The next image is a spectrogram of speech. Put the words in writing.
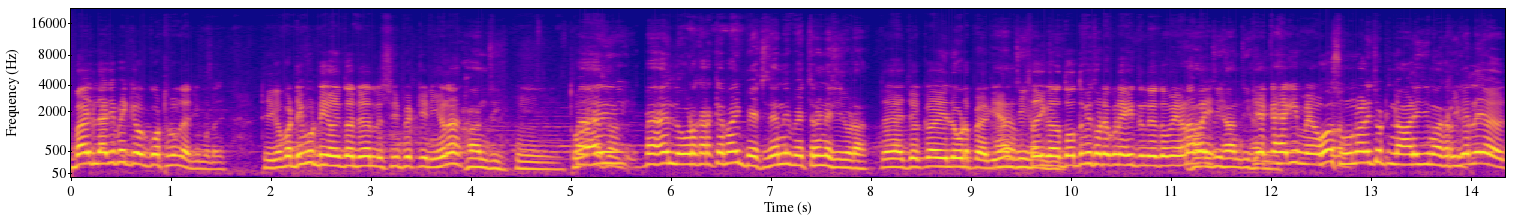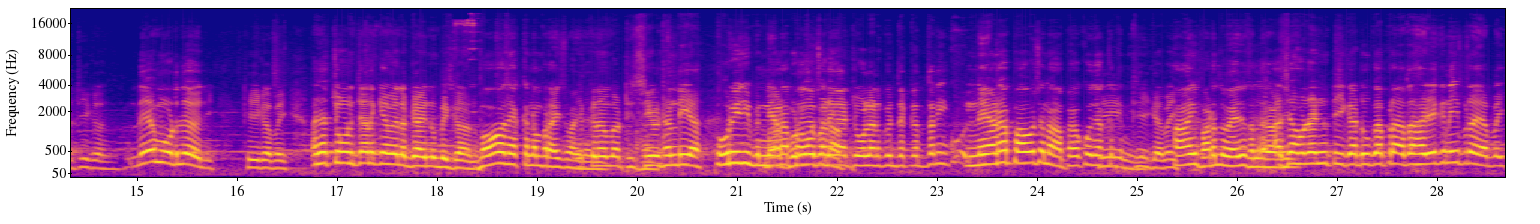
ਬਾਈ ਲੈ ਜੀ ਬਾਈ ਗੋਠ ਨੂੰ ਲੈ ਜੀ ਮੜਾ ਠੀਕ ਆ ਵੱਡੀ ਵੱਡੀ ਹੋਈ ਤਾਂ ਲੱਸੀ ਫਿੱਕੀ ਨਹੀਂ ਹਨਾ? ਹਾਂਜੀ। ਹੂੰ ਥੋੜਾ ਪੈਸੇ ਪੈਸੇ ਲੋਡ ਕਰਕੇ ਬਾਈ ਵੇਚਦੇ ਨਹੀਂ ਵੇਚਣੇ ਨਹੀਂ ਸੀ ਜੋੜਾ। ਤੇ ਜੋ ਕੋਈ ਲੋਡ ਪੈ ਗਿਆ ਸਹੀ ਗੱਲ ਦੁੱਧ ਵੀ ਤੁਹਾਡੇ ਕੋਲ ਇਹੀ ਦਿੰਦੇ ਦੋਵੇਂ ਹਨਾ ਬਾਈ ਹਾਂਜੀ ਹਾਂਜੀ ਕਿ ਇੱਕ ਹੈਗੀ ਮੈਂ ਉਹ ਸੂਣ ਵਾਲੀ ਝੋਟੀ ਨਾਲ ਹੀ ਜੀ ਮਗਰ ਠੀਕ ਆ ਲੈ ਆਇਓ ਠੀਕ ਆ। ਲੈ ਮੋੜ ਲਿਆਓ ਜੀ। ਠੀਕ ਆ ਬਾਈ ਅੱਛਾ ਚੋਣ ਚਾਣ ਕਿਵੇਂ ਲੱਗਾ ਇਹਨੂੰ ਬਿੱਗਾ ਨੂੰ? ਬਹੁਤ ਇੱਕ ਨੰਬਰ ਆਈ ਚਵਾਈ ਇੱਕ ਨੰਬਰ ਠੀਸੀ ਠੰਡੀ ਆ। ਪੂਰੀ ਜੀ ਨਿਆਣਾ ਬੁੜੇ ਪਾਓ ਬੜੇ ਆ ਚੋਲਣ ਕੋਈ ਦਿੱਕਤ ਤਾਂ ਨਹੀਂ? ਨਿਆਣਾ ਪਾਓ ਚ ਨਾ ਪਾਓ ਕੋਈ ਦਿੱਕਤ ਨਹੀਂ ਠੀਕ ਆ ਬਾਈ ਹੀ ਫੜ ਲਓ ਇਹ ਜੋ ਥੱਲੇ ਅੱਛਾ ਹੁਣ ਇਹਨੂੰ ਟੀਕਾ ਟੂਕਾ ਭਰਾ ਤਾਂ ਹਜੇ ਕਿ ਨਹੀਂ ਭਰਾਇਆ ਬਾਈ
